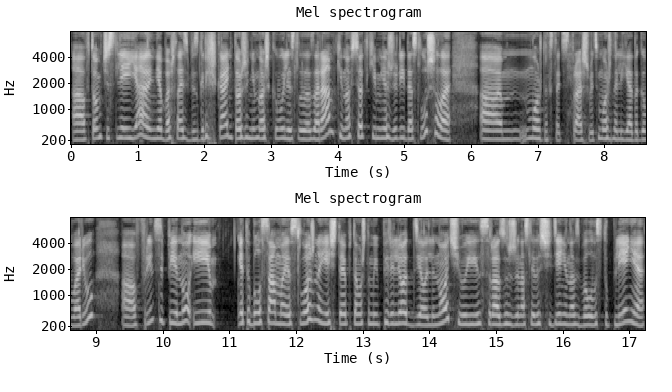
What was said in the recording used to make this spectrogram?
а, в том числе и я не обошлась без грешка, тоже немножко вылезла за рамки, но все-таки мне жюри дослушала. А, можно, кстати, спрашивать, можно ли я договорю. А, в принципе, ну и это было самое сложное, я считаю, потому что мы перелет делали ночью, и сразу же на следующий день у нас было выступление,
